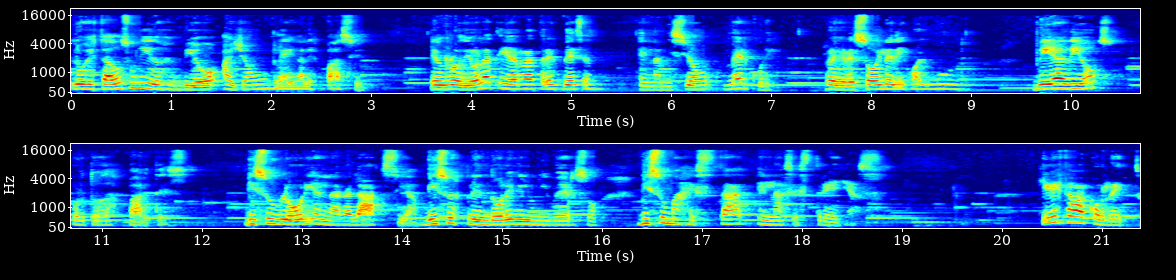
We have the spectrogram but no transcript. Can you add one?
los Estados Unidos envió a John Glenn al espacio. Él rodeó la Tierra tres veces en la misión Mercury. Regresó y le dijo al mundo, vi a Dios por todas partes. Vi su gloria en la galaxia, vi su esplendor en el universo, vi su majestad en las estrellas. ¿Quién estaba correcto?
